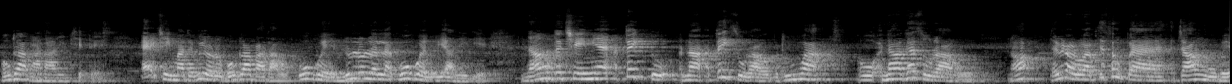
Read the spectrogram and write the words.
ဗုဒ္ဓဘာသာတွေဖြစ်တယ်အဲ့အချိန်မှာတပည့်တော်တို့ဗုဒ္ဓဘာသာကိုကိုးကွယ်လွတ်လွတ်လပ်လပ်ကိုးကွယ်လို့ရနေတယ်။နောက်တစ်ချိန်မြတ်အတိတ်တို့အနာအတိတ်ဆိုတာကိုဘယ်သူမှဟိုအနာဂတ်ဆိုတာကိုနော်တပည့်တော်တို့ကပြစ္ဆုတ်ပံအကြောင်းကိုပဲ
